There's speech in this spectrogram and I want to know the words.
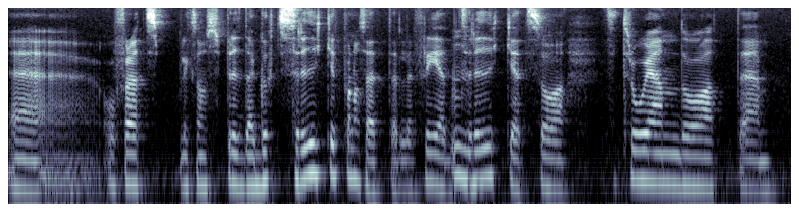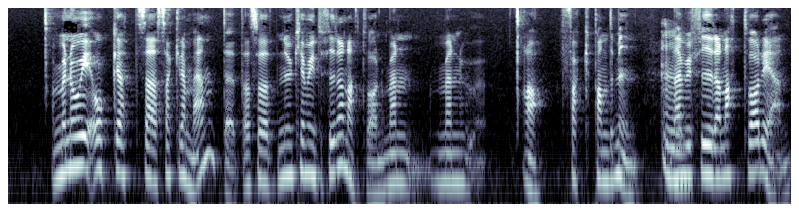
Eh, och för att liksom sprida Gudsriket på något sätt, eller fredsriket, så, så tror jag ändå att... Eh, men och, och att så här, sakramentet, alltså att nu kan vi inte fira nattvard, men, men ja, fuck pandemin. När vi firar nattvard igen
